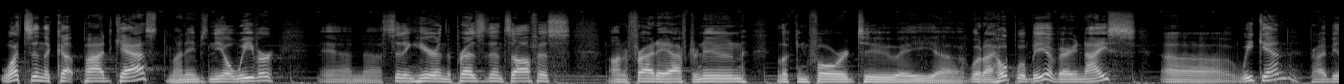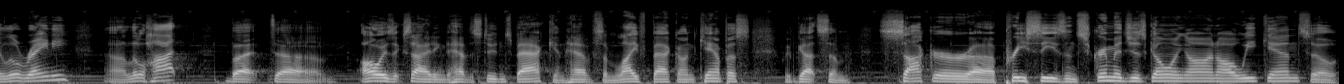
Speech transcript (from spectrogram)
What's in the Cup podcast. My name's Neal Weaver, and uh, sitting here in the president's office on a Friday afternoon, looking forward to a uh, what I hope will be a very nice uh, weekend. Probably be a little rainy, a little hot, but uh, always exciting to have the students back and have some life back on campus. We've got some soccer uh, preseason scrimmages going on all weekend, so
